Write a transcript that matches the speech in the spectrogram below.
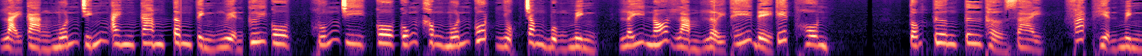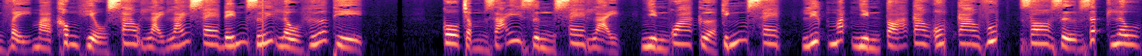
lại càng muốn chính anh cam tâm tình nguyện cưới cô, huống chi cô cũng không muốn cốt nhục trong bụng mình, lấy nó làm lợi thế để kết hôn. Tống tương tư thở dài, phát hiện mình vậy mà không hiểu sao lại lái xe đến dưới lầu hứa thì. Cô chậm rãi dừng xe lại, nhìn qua cửa kính xe, liếc mắt nhìn tòa cao ốt cao vút, do dự rất lâu,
